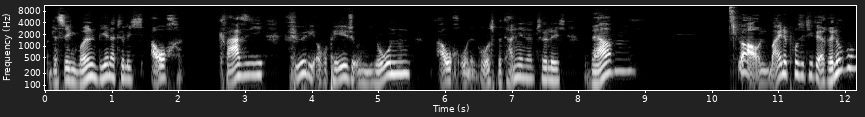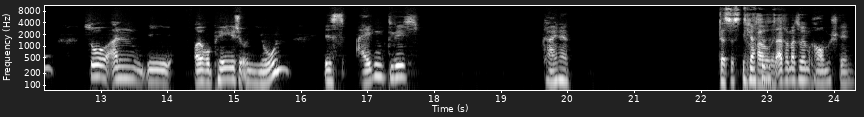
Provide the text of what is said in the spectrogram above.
und deswegen wollen wir natürlich auch quasi für die Europäische Union, auch ohne Großbritannien natürlich, werben. Ja, und meine positive Erinnerung so an die Europäische Union ist eigentlich keine. Das ist Ich lasse das jetzt einfach mal so im Raum stehen.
